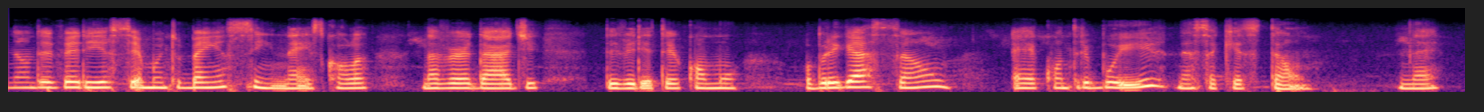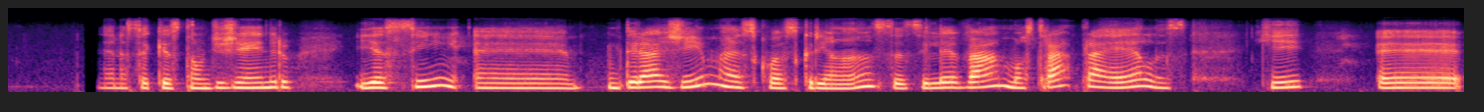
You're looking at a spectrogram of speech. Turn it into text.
não deveria ser muito bem assim, né? A escola, na verdade, deveria ter como obrigação é, contribuir nessa questão, né? Nessa questão de gênero e assim é, interagir mais com as crianças e levar, mostrar para elas que é,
